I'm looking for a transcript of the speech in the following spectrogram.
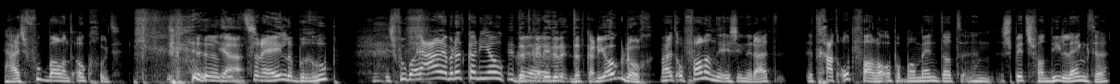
Ja, hij is voetballend ook goed. dat Ja. is een hele beroep. Is voetbal... Ja, nee, maar dat kan hij ook. dat, kan eh, iedereen- dat kan hij ook nog. Maar het opvallende is inderdaad... Het gaat opvallen op het moment dat een spits van die lengte...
